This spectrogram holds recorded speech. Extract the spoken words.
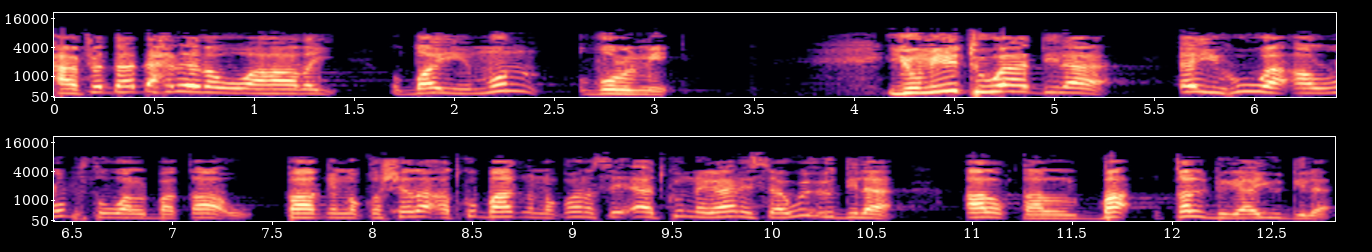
xaafadaa dhexdeeda uu ahaaday daymun dulmi yumiitu waa dilaa ay huwa allubthu walbaqaa'u baaqi noqoshada aad ku baaqi noqonaysa aad ku nagaanaysaa wuxuu dilaa alqalba qalbiga ayuu dilaa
